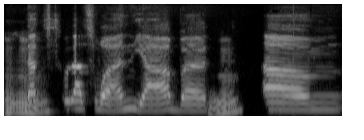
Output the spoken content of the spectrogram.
Mm-mm. That's that's one, yeah, but Mm-mm. um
